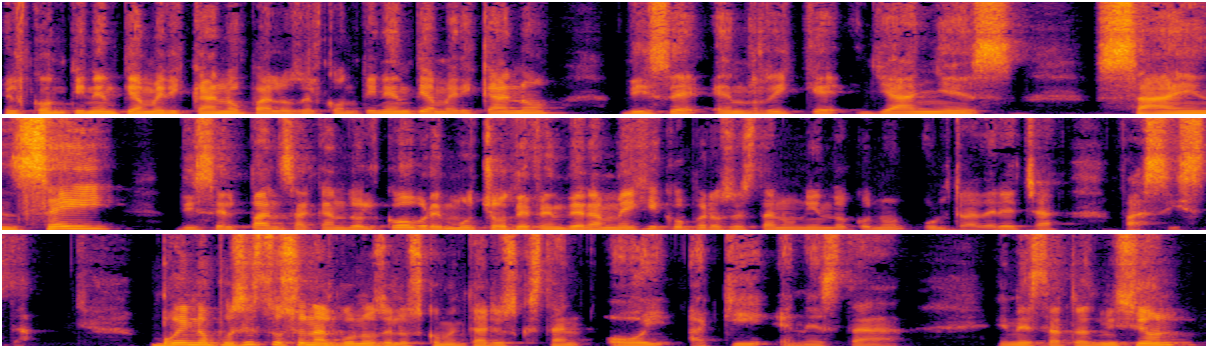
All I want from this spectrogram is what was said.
el continente americano, para los del continente americano, dice Enrique Yáñez Saensei, dice el PAN sacando el cobre, mucho defender a México, pero se están uniendo con un ultraderecha fascista. Bueno, pues estos son algunos de los comentarios que están hoy aquí en esta, en esta transmisión.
